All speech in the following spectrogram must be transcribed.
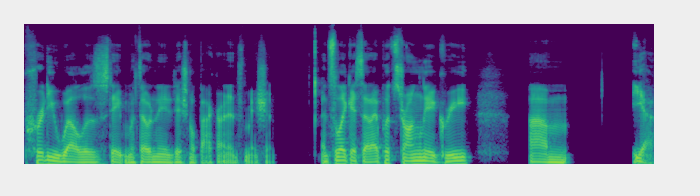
pretty well as a statement without any additional background information. And so, like I said, I put strongly agree. Um, yeah,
